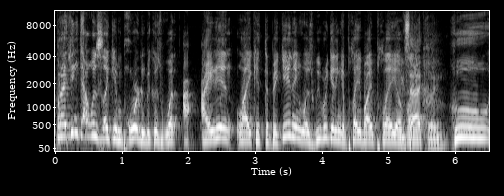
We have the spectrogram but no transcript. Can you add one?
But I think that was like important because what I, I didn't like at the beginning was we were getting a play by play of Exactly. like who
